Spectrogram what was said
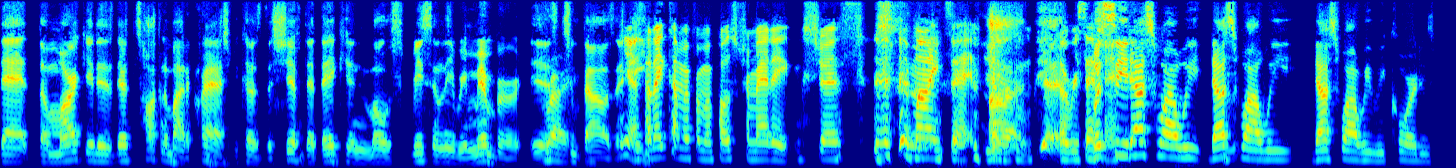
that the market is they're talking about a crash because the shift that they can most recently remember is Right. 2008. yeah so they coming from a post-traumatic stress mindset Uh, um, yeah. a recession But see, that's why we. That's why we. That's why we record these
